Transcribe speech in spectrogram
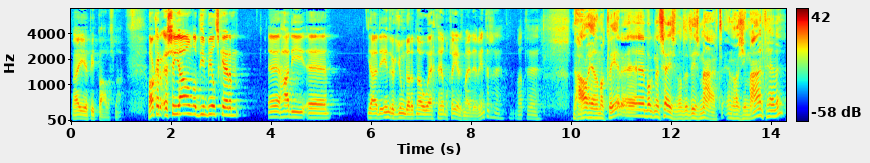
bij uh, Piet Paulusma. Hakker, een signaal op die beeldscherm uh, had die ja, de indruk doen dat het nou echt helemaal klaar is met de winter. Wat, Nou, helemaal klaar wil ik net zeggen, want het is maart. En als je maart hebt,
